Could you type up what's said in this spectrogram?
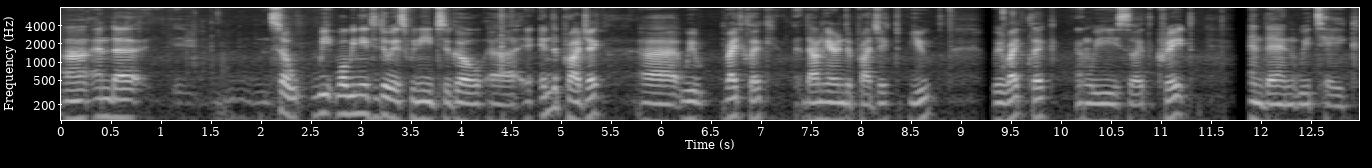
Uh, and uh, so we what we need to do is we need to go uh, in the project. Uh, we right click down here in the project view. We right click and we select create, and then we take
